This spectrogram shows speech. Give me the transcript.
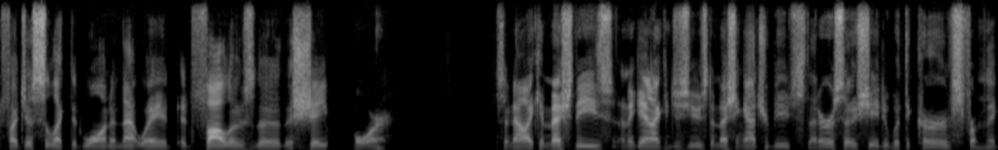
if I just selected one. And that way it, it follows the, the shape more. So now I can mesh these, and again, I can just use the meshing attributes that are associated with the curves from the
